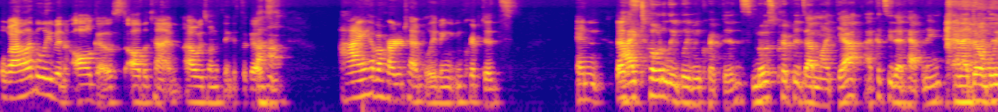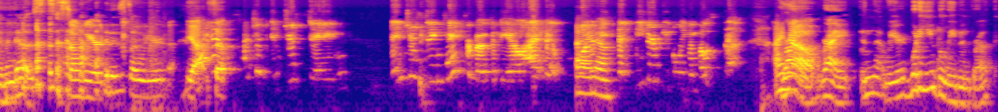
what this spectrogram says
while I believe in all ghosts all the time, I always want to think it's a ghost. Uh-huh. I have a harder time believing in cryptids. And that's I totally believe in cryptids. Most cryptids, I'm like, yeah, I could see that happening. And I don't believe in ghosts. That's so weird. it is so weird. yeah. That So such an interesting, interesting take for both of you. I, I know. That neither of you believe in both of them. I right, know. Right. Isn't that weird? What do you believe in, Brooke?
